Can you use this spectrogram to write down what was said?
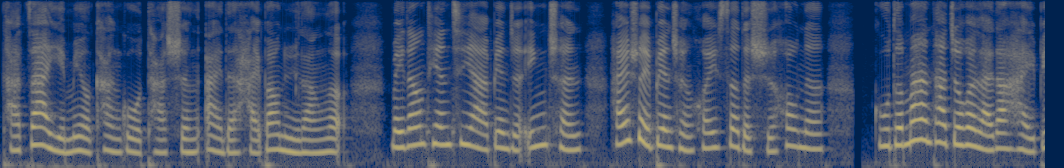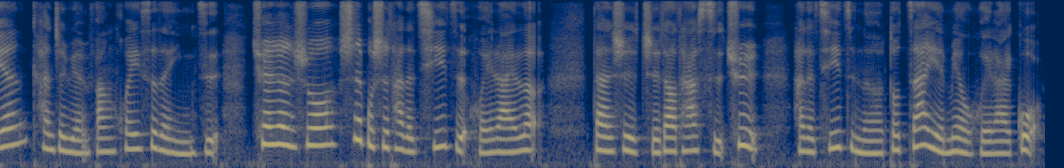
他再也没有看过他深爱的海豹女郎了。每当天气啊变得阴沉，海水变成灰色的时候呢？古德曼他就会来到海边，看着远方灰色的影子，确认说是不是他的妻子回来了。但是直到他死去，他的妻子呢都再也没有回来过。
